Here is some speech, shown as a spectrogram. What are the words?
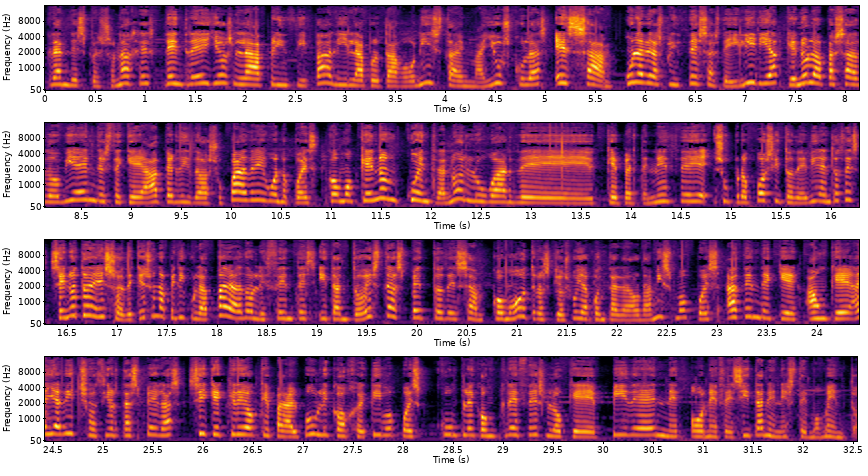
grandes personajes, de entre ellos la principal y la protagonista en mayúsculas es Sam, una de las princesas de Iliria, que no lo ha pasado bien desde que ha perdido a su padre. Y bueno, pues como que no encuentra, ¿no? El lugar de que pertenece, su propósito de vida, entonces se nota de eso, de que es una película para adolescentes y tanto este aspecto de Sam como otros que os voy a contar ahora mismo, pues hacen de que, aunque haya dicho ciertas pegas, sí que creo que para el público objetivo, pues cumple con creces lo que piden o necesitan en este momento.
